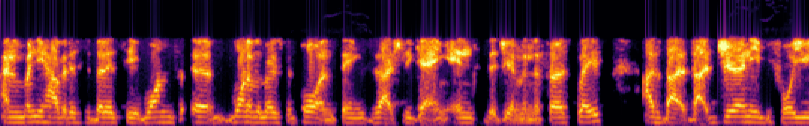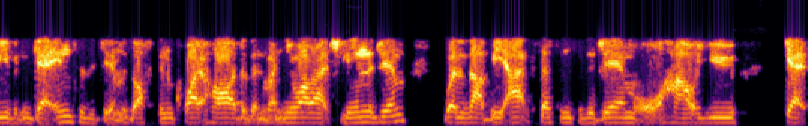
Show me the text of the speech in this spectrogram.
and when you have a disability, one, uh, one of the most important things is actually getting into the gym in the first place. As that, that journey before you even get into the gym is often quite harder than when you are actually in the gym, whether that be access into the gym or how you get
